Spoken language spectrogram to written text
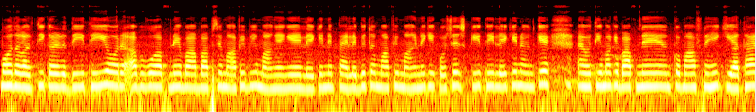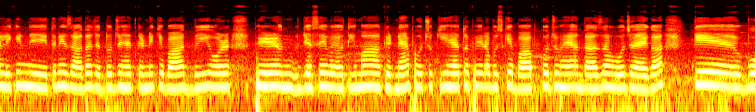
बहुत गलती कर दी थी और अब वो अपने माँ बाप से माफ़ी भी मांगेंगे। लेकिन पहले भी तो माफ़ी मांगने की कोशिश की थी, लेकिन उनके वतीमा के बाप ने उनको माफ़ नहीं किया था। लेकिन इतने ज़्यादा जद्दोजहद करने के बाद भी और फिर जैसे वतीमा किडनैप हो चुकी है तो फिर अब उसके बाप को जो है अंदाज़ा हो जाएगा कि वो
